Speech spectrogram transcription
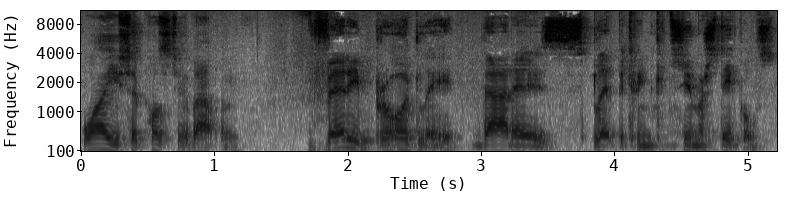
why are you so positive about them? Very broadly, that is split between consumer staples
